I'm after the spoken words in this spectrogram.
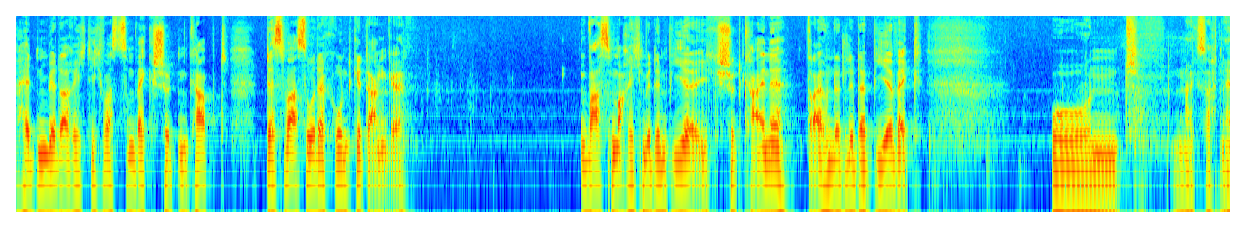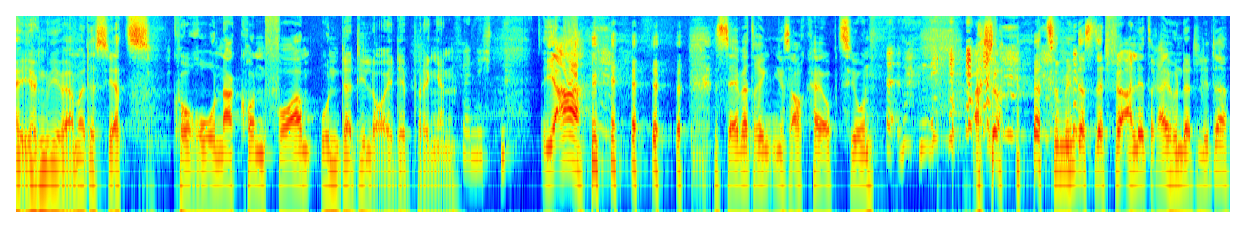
hätten wir da richtig was zum Wegschütten gehabt. Das war so der Grundgedanke. Was mache ich mit dem Bier? Ich schütte keine 300 Liter Bier weg. Und dann habe ich gesagt, na, irgendwie werden wir das jetzt Corona-konform unter die Leute bringen. Vernichten. Ja, selber trinken ist auch keine Option. Also zumindest nicht für alle 300 Liter.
